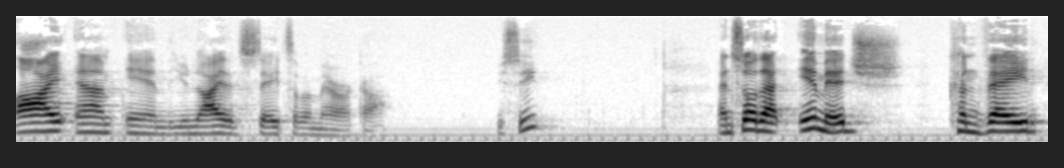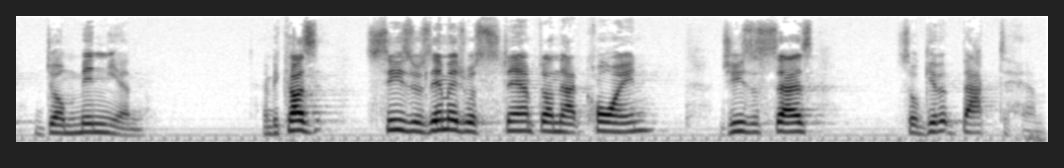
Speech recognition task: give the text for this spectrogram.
I am in the United States of America. You see? And so that image conveyed dominion. And because Caesar's image was stamped on that coin, Jesus says, so give it back to him.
